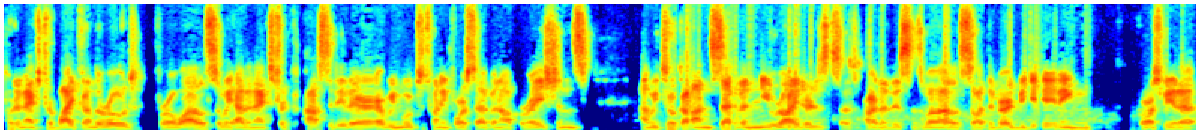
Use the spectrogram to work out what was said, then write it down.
put an extra bike on the road for a while, so we had an extra capacity there. We moved to twenty four seven operations. and we took on seven new riders as part of this as well. So at the very beginning, of course, we had a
